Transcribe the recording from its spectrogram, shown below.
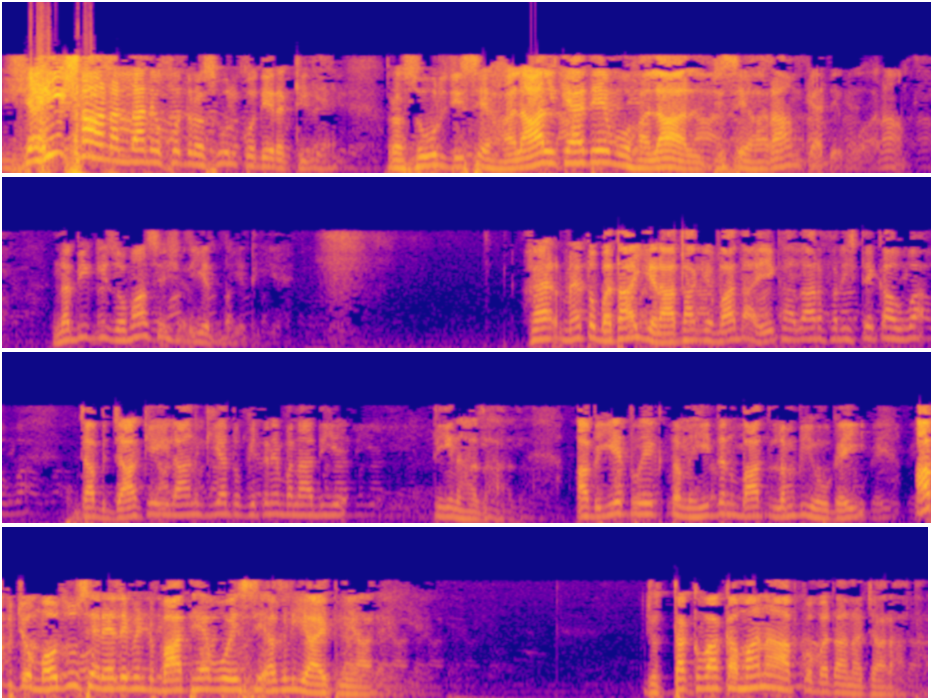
यही शान अल्लाह ने खुद रसूल को दे रखी है। रसूल जिसे हलाल कह दे, वो हलाल। जिसे हराम कह दे, वो हराम। नबी की जुबा से शरीयत बनती है। खैर, मैं तो बता ही रहा था कि वादा एक हज़ार फरिश्ते का हुआ। जब जाके ऐलान किया तो कितने बना दिए? तीन हज़ार। अब ये तो एक तमहीदन बात लंबी हो गई। अब जो मौजू से रेलिवेंट बात है, वो इससे अगली आयत में आ रही है। जो तकवा का माना आपको बताना चाह रहा था।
